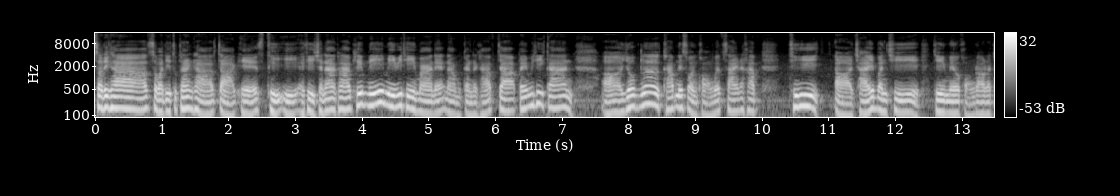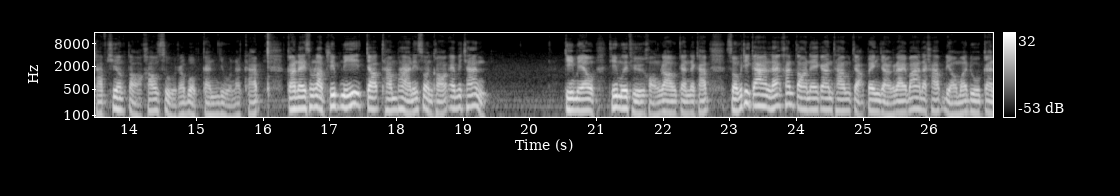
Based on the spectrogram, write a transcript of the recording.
สวัสดีครับ สวัสดีทุกท่านครับจาก STE IT Channel ครับ คลิปนี้มีวิธีมาแนะนำกันนะครับ จะเป็นวิธีการเอ่อยกเลิกครับในส่วนของเว็บไซต์นะครับ ที่ใช้บัญชี Gmail ของเรานะครับ เชื่อมต่อเข้าสู่ระบบกันอยู่นะครับ การในสำหรับคลิปนี้จะทำผ่านในส่วนของแอปพลิเคชัน Gmail ที่มือถือของเรากันนะครับ ส่วนวิธีการและขั้นตอนในการทำจะเป็นอย่างไรบ้างนะครับ เดี๋ยวมาดูกัน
